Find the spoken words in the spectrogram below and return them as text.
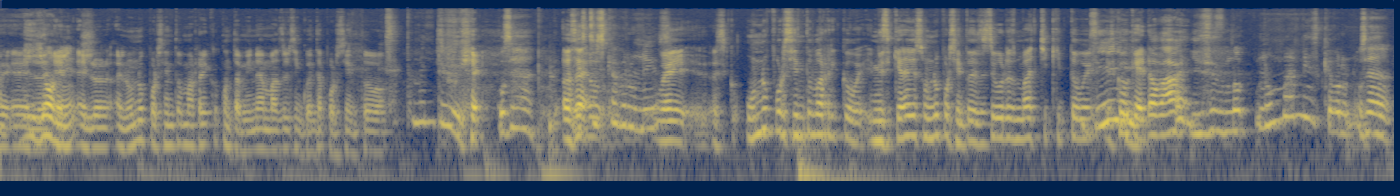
el, millones. el, el, el 1% más rico contamina más del 50%. Exactamente. O sea, O sea, estos cabrones... Güey, es 1% más rico, güey. Ni siquiera es 1%, de seguro es más chiquito, güey. Sí. Es como que no mames. Y dices, no, no mames, cabrón. O sea,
